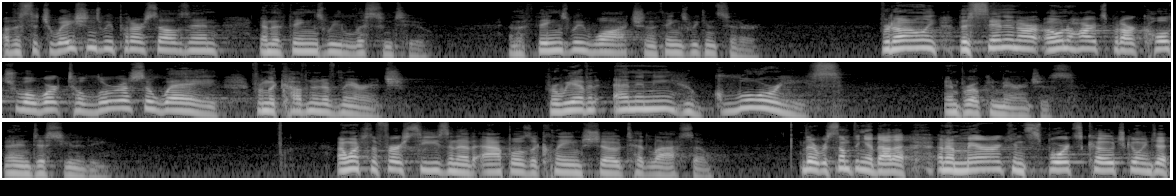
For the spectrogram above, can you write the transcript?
of the situations we put ourselves in and the things we listen to, and the things we watch and the things we consider. For not only the sin in our own hearts, but our culture will work to lure us away from the covenant of marriage. For we have an enemy who glories in broken marriages and in disunity. I watched the first season of Apple's acclaimed show, Ted Lasso. There was something about a, an American sports coach going to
